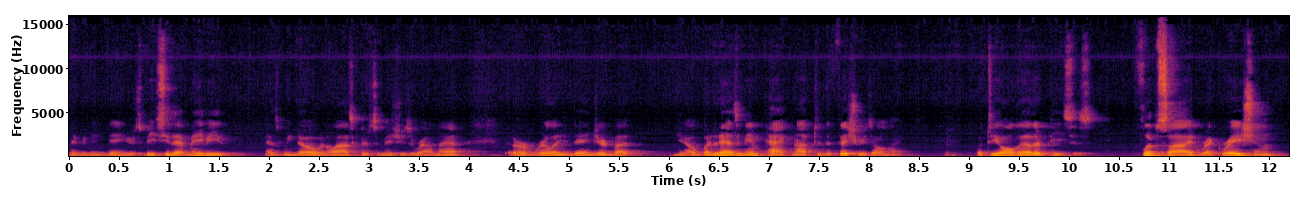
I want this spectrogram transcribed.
maybe an endangered species, that maybe, as we know in Alaska, there's some issues around that that aren't really endangered, but you know, but it has an impact not to the fisheries only, but to all the other pieces. Flip side, recreation,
